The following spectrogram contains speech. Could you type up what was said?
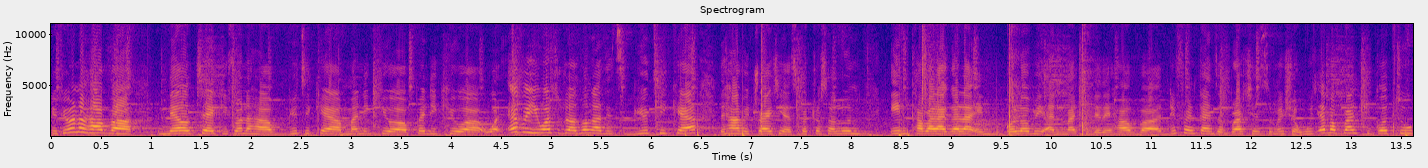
If you want to have a nail tech, if you want to have beauty care, manicure, pedicure, whatever you want to do, as long as it's beauty care, they have it right here at Spectra Salon in Kabalagala, in Bugolobi and Machinde. They have uh, different kinds of branches to make sure whichever branch you go to,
